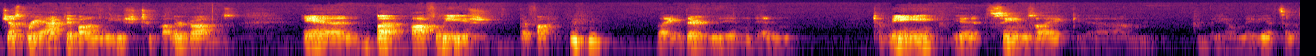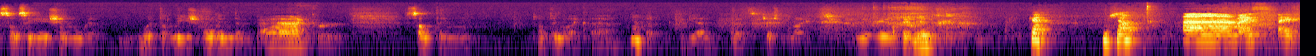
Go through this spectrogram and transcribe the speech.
just reactive on leash to other dogs, and but off leash they're fine. Mhm. Like they're in, in to me, it seems like um, you know maybe it's an association with with the leash holding them back or something something like that. Hmm. But again, that's just my my opinion. Michelle? Um, I, I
